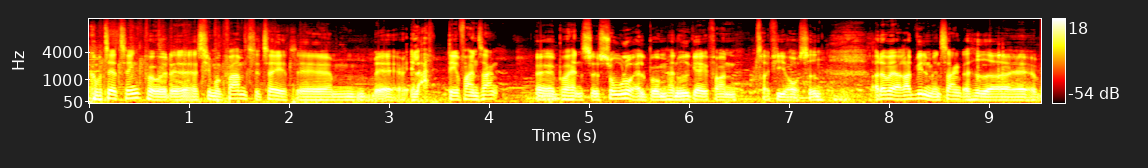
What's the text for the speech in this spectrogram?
kommer til at tænke på et uh, Simon Kvam citat, uh, eller det er fra en sang uh, på hans soloalbum, han udgav for en 3-4 år siden. Og der var jeg ret vild med en sang, der hedder uh,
